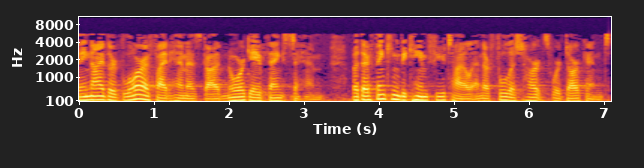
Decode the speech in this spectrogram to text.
they neither glorified him as God nor gave thanks to him but their thinking became futile, and their foolish hearts were darkened.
